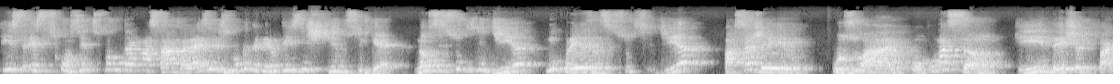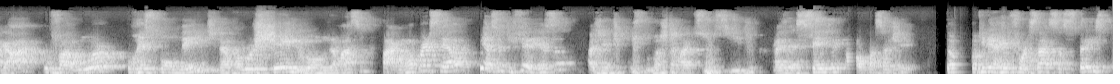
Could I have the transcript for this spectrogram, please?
Isso, esses conceitos estão ultrapassados. Aliás, eles nunca deveriam ter existido sequer. Não se subsidia empresa, se subsidia passageiro usuário, população, que deixa de pagar o valor correspondente, né, o valor cheio, vamos chamar assim, paga uma parcela, e essa diferença a gente costuma chamar de subsídio, mas é sempre ao passageiro. Então, eu queria reforçar essas três,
